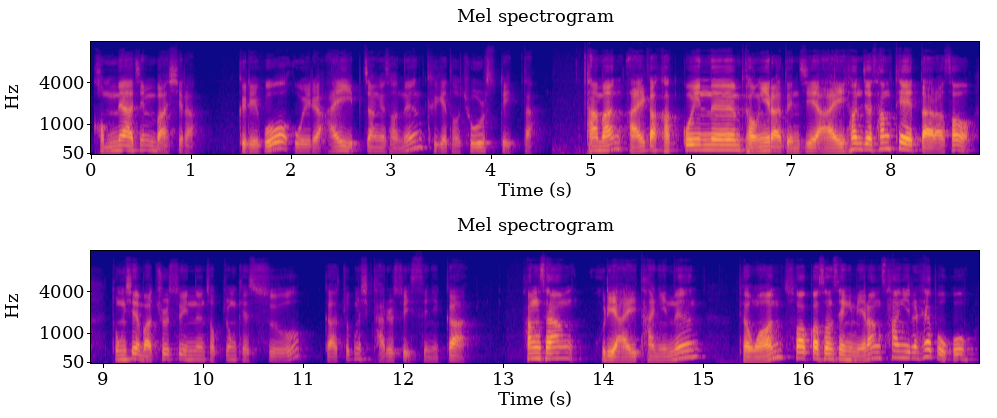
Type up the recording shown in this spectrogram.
겁내하진 마시라. 그리고 오히려 아이 입장에서는 그게 더 좋을 수도 있다. 다만 아이가 갖고 있는 병이라든지 아이 현재 상태에 따라서 동시에 맞출 수 있는 접종 개수가 조금씩 다를 수 있으니까 항상 우리 아이 다니는 병원 소아과 선생님이랑 상의를 해보고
